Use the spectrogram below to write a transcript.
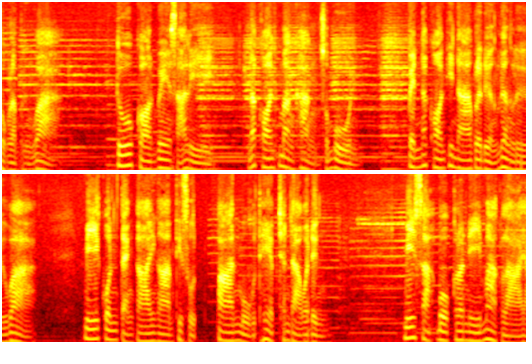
ทรงลำพึงว่า ดูก่อนเวสาลี นครมั่งคั่งสมบูรณ์ เป็นนครที่นามกระเดื่องเรื่องลือว่า มีคนแต่งกายงามที่สุด ปานหมู่เทพชั้นดาวดึง มีสระโบกกรณีมากหลาย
